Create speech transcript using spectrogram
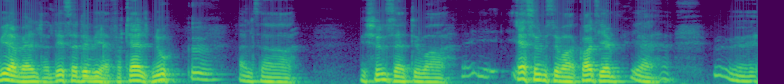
vi har valgt, og det er så det, vi har fortalt nu. Mm. Altså, vi synes, at det var, jeg synes, det var et godt hjem, ja, øh,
